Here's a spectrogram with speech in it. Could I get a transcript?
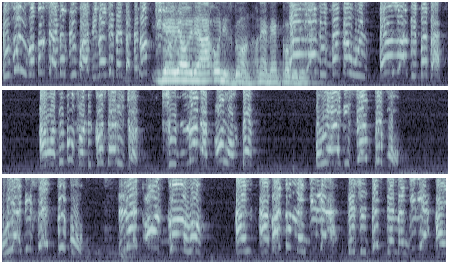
Before you go talk say I know Igbo, I be Niger Delta. They don't kill Yeah, you. yeah, their own is gone. And I mean, it. Earlier the better will earlier the better. Our people from the coastal region should know that all of them we are the same people. We are the same people. Let us go home and abandon Nigeria. They should take the Nigeria and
